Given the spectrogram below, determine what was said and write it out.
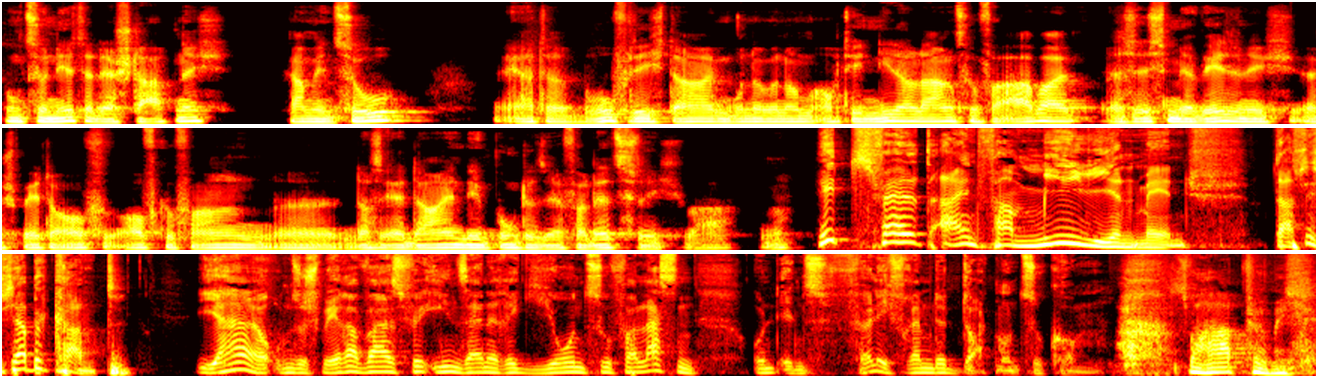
funktionierte der Start nicht, kam hinzu. Er hatte beruflich da im Grunde genommen auch die Niederlagen zu verarbeiten. Es ist mir wesentlich äh, später auf, aufgefallen, äh, dass er da in dem Punkte sehr verletzlich war. Ne? Hitzfeld ein Familienmensch. Das ist ja bekannt. Ja, umso schwerer war es für ihn, seine Region zu verlassen und ins völlig fremde Dortmund zu kommen. Es war hart für mich.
